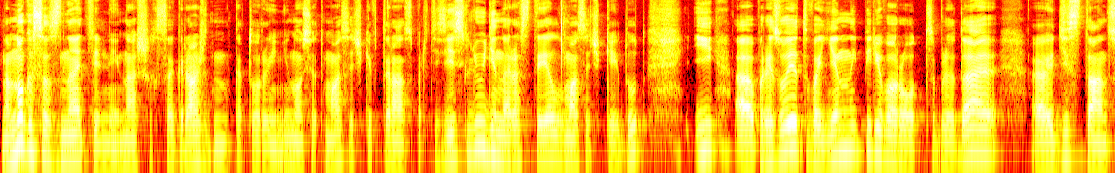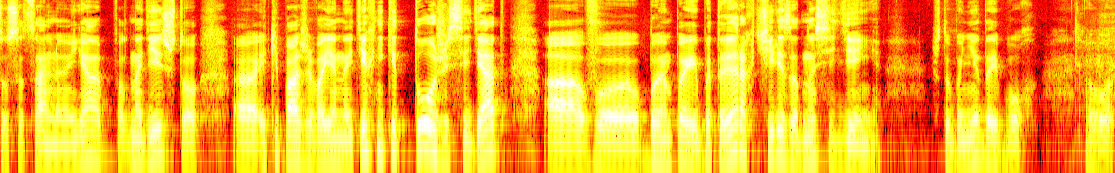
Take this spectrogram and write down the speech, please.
намного сознательнее наших сограждан, которые не носят масочки в транспорте. Здесь люди на расстрел в масочке идут и э, производят военный переворот, соблюдая э, дистанцию социальную. Я надеюсь, что э, экипажи военной техники тоже сидят э, в БМП и БТРах через одно сиденье, чтобы не дай бог. Вот.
